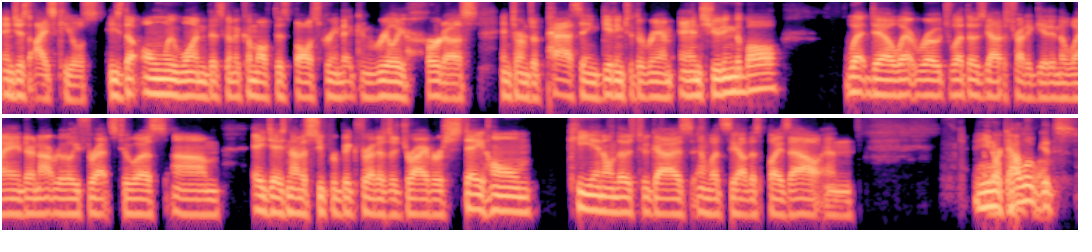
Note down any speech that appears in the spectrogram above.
and just ice keels. He's the only one that's going to come off this ball screen that can really hurt us in terms of passing, getting to the rim, and shooting the ball let Dell, let Roach, let those guys try to get in the lane. They're not really threats to us. Um, AJ's not a super big threat as a driver. Stay home, key in on those two guys, and let's see how this plays out. And And you know, Paolo gets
